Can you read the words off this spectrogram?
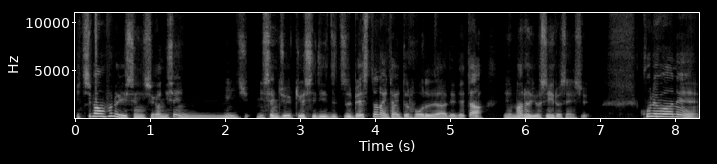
一番古い選手が2020 2019シリーズ2ベストナインタイトルホルダーで出た、えー、丸義弘選手。これはね、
